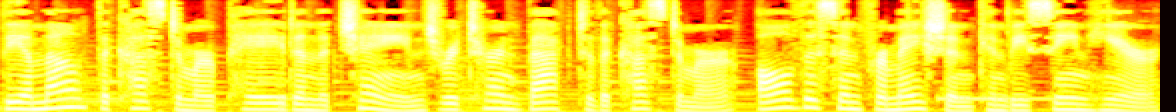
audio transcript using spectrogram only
the amount the customer paid and the change returned back to the customer, all this information can be seen here.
